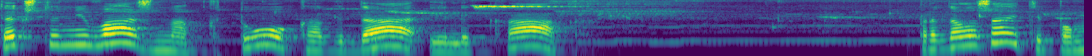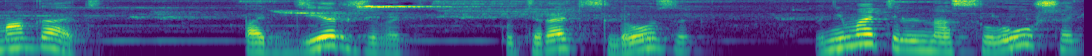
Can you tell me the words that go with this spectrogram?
Так что неважно, кто, когда или как, продолжайте помогать, поддерживать, утирать слезы, внимательно слушать,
